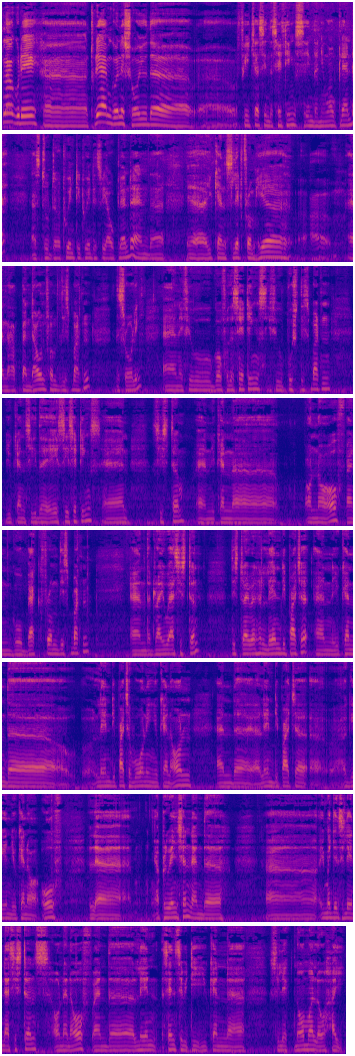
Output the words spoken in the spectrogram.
Hello, good day. Uh, today I'm going to show you the uh, features in the settings in the new Outlander as to the 2023 Outlander and uh, uh, you can select from here uh, and up and down from this button, this rolling and if you go for the settings, if you push this button you can see the AC settings and system and you can uh, on or off and go back from this button and the driver assistant. This driver lane departure and you can the uh, lane departure warning you can on and lane departure uh, again you can off uh, prevention and the uh, emergency lane assistance on and off and the lane sensitivity you can uh, select normal or high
